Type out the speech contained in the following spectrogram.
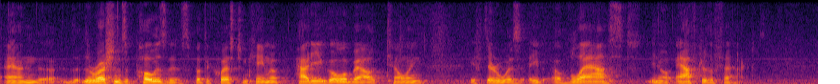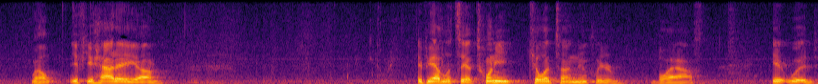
And uh, the, the, Russians opposed this, but the question came up, how do you go about telling if there was a, a blast, you know, after the fact? Well, if you had a, um, if you had, let's say, a 20 kiloton nuclear blast, it would,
